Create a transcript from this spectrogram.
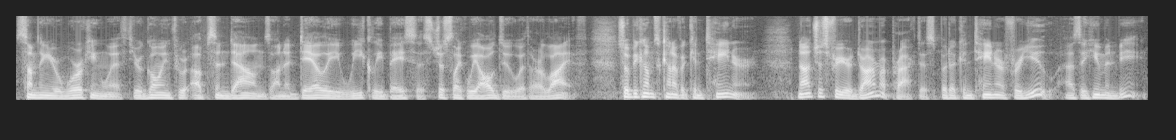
something you're working with. You're going through ups and downs on a daily, weekly basis, just like we all do with our life. So it becomes kind of a container, not just for your Dharma practice, but a container for you as a human being.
